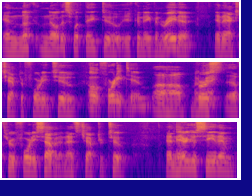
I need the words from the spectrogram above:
And look, notice what they do. You can even read it. in Acts chapter 42, Oh, 42. uh, huh. verse uh, through 47, and that's chapter 2. And there you see them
